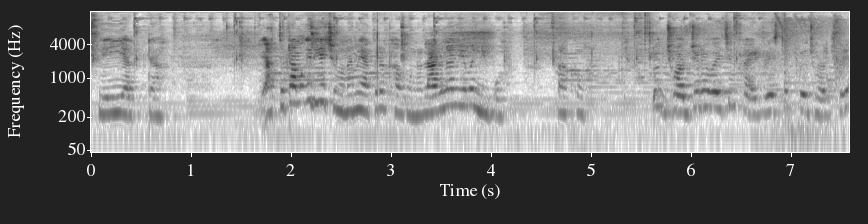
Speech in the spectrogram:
সেই একটা। এতটা আমাকে দিয়েছ না আমি এতটা খাব না। লাগলে আমি আবার নিবো। রাখো। পুরো ঝরঝরে হয়েছে ফ্রাইড রাইসটা পুরো ঝরঝরে।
